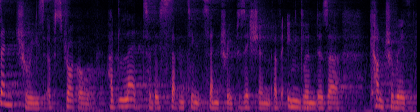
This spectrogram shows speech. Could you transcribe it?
centuries of struggle had led to this 17th century position of England as a country with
